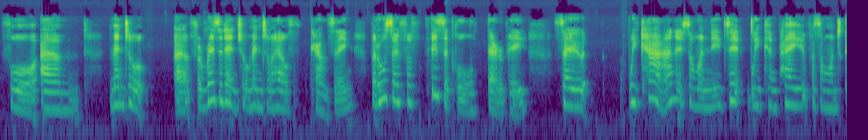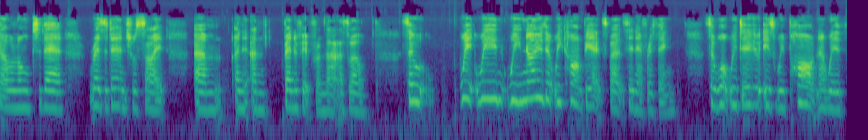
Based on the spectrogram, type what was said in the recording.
for um, mental uh, for residential mental health counselling, but also for physical therapy. So we can, if someone needs it, we can pay for someone to go along to their residential site um, and, and benefit from that as well. So we, we, we know that we can't be experts in everything. So what we do is we partner with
